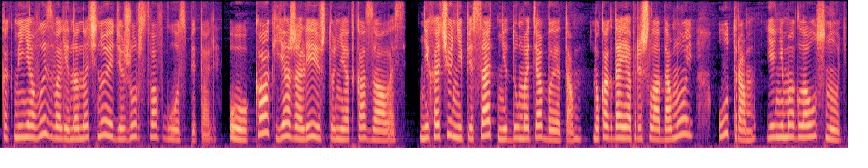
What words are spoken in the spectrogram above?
как меня вызвали на ночное дежурство в госпиталь. О, как я жалею, что не отказалась. Не хочу ни писать, ни думать об этом. Но когда я пришла домой, утром я не могла уснуть.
